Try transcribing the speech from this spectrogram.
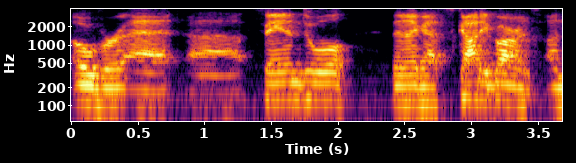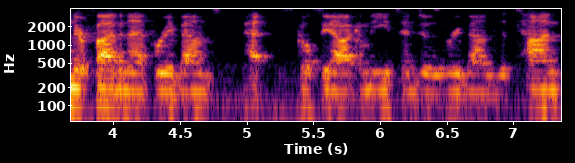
over at uh, FanDuel. Then I got Scottie Barnes under five and a half rebounds. Pascal Siakam eats into his rebounds a ton.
